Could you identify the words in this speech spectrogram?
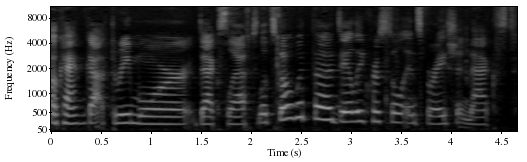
Okay, got three more decks left. Let's go with the Daily Crystal Inspiration next.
